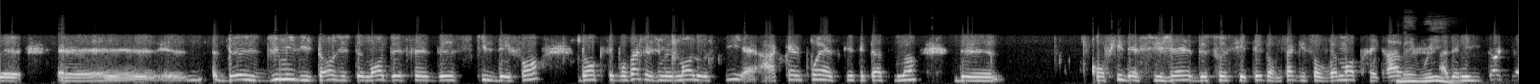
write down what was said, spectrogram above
euh, euh de, du militant, justement, de ce, de ce qu'il défend. Donc, c'est pour ça que je me demande aussi à quel point est-ce que c'est pertinent de confier des sujets de société comme ça qui sont vraiment très graves oui. à des militants qui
